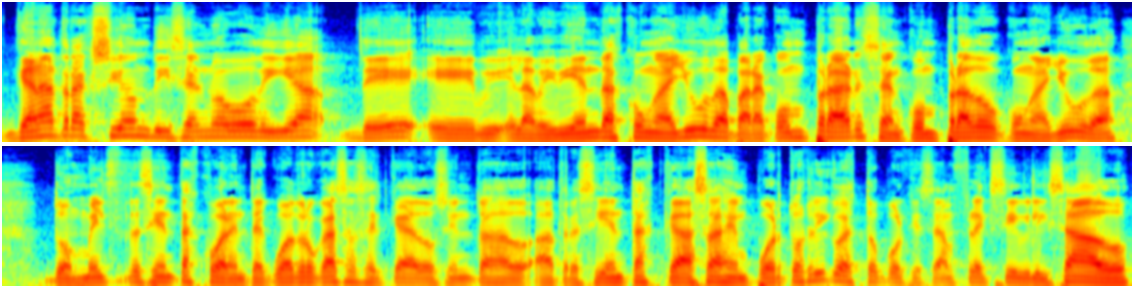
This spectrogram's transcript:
Gana atracción, dice el nuevo día, de eh, las viviendas con ayuda para comprar. Se han comprado con ayuda 2.744 casas, cerca de 200 a 300 casas en Puerto Rico. Esto porque se han flexibilizado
